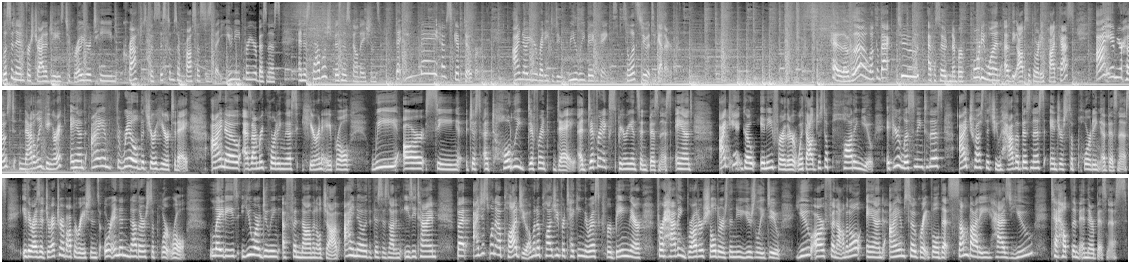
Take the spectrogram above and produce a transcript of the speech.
Listen in for strategies to grow your team, craft the systems and processes that you need for your business, and establish business foundations that you may have skipped over. I know you're ready to do really big things, so let's do it together. Hello, hello. Welcome back to episode number 41 of the Ops Authority podcast. I am your host, Natalie Gingrich, and I am thrilled that you're here today. I know as I'm recording this here in April, we are seeing just a totally different day, a different experience in business. And I can't go any further without just applauding you. If you're listening to this, I trust that you have a business and you're supporting a business, either as a director of operations or in another support role. Ladies, you are doing a phenomenal job. I know that this is not an easy time, but I just want to applaud you. I want to applaud you for taking the risk, for being there, for having broader shoulders than you usually do. You are phenomenal, and I am so grateful that somebody has you to help them in their business.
